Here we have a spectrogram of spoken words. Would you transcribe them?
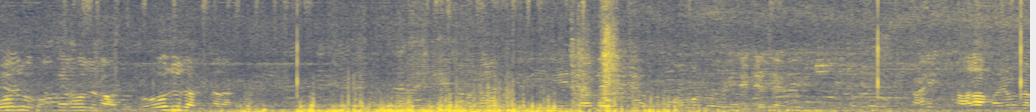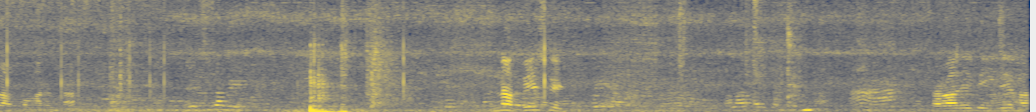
రోజు ఒక్క రోజు కాదు రోజు జరుగుతుందంట. ఏరియాలో మామూలు కానీ చాలా మహిమ గల అమ్మవారంట అన్న ఫేస్ తర్వాత అయితే ఇదే మా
